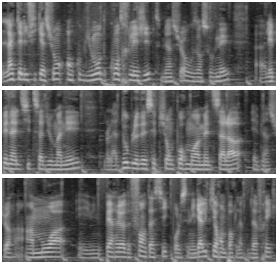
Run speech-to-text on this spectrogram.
la qualification en Coupe du Monde contre l'Égypte, bien sûr, vous vous en souvenez, euh, les pénalties de Sadio Mané, la double déception pour Mohamed Salah, et bien sûr un mois et une période fantastique pour le Sénégal qui remporte la Coupe d'Afrique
